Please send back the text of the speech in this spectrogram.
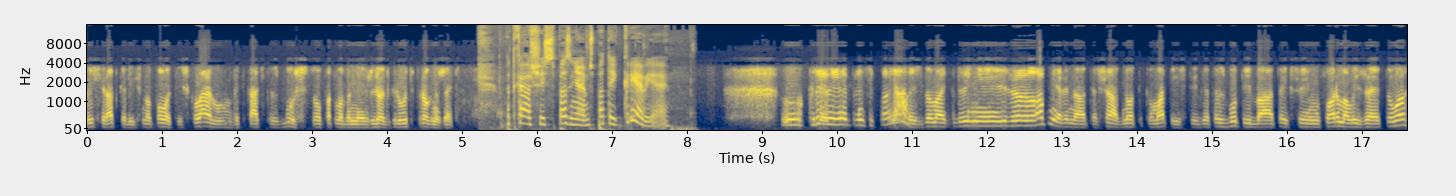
Viss ir atkarīgs no politiska lēmuma, bet kāds tas būs, to pat labi ir ļoti grūti prognozēt. Bet kā šis paziņojums patīk Krievijai? Krievijai, principā, jā, es domāju, ka viņi ir apmierināti ar šādu notikumu attīstību, jo tas būtībā, teiksim, formalizē to,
